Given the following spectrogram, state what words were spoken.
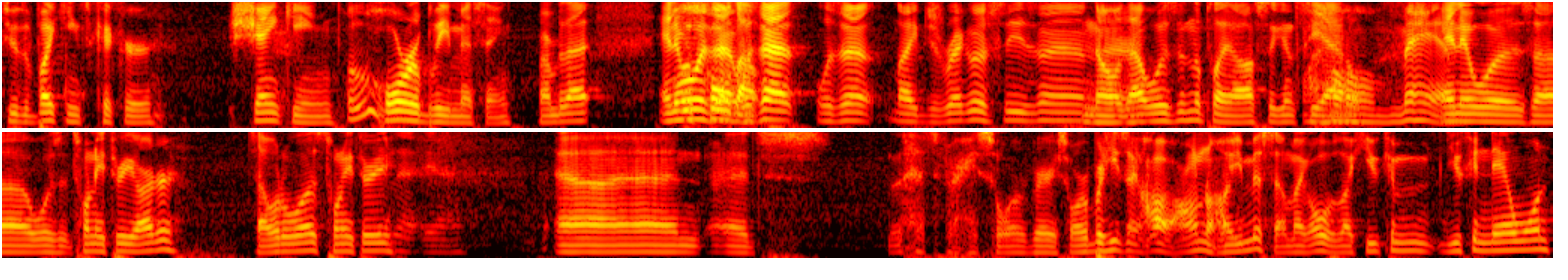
to the Vikings kicker shanking Ooh. horribly missing. Remember that? And it What was, was cold that? out. Was that was that like just regular season? no, or- that was in the playoffs against Seattle. Oh man! and it was uh was it 23 yarder? Is that what it was? 23. Yeah. and it's that's very sore, very sore. But he's like, oh, I don't know how you missed that. I'm like, oh, like you can you can nail one,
